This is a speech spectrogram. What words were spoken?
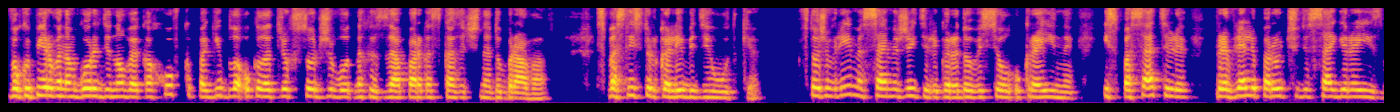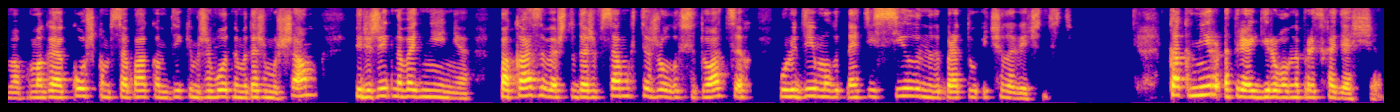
В оккупированном городе Новая Каховка погибло около 300 животных из зоопарка «Сказочная Дубрава». Спаслись только лебеди и утки. В то же время сами жители городов и сел Украины и спасатели проявляли порой чудеса героизма, помогая кошкам, собакам, диким животным и даже мышам пережить наводнение, показывая, что даже в самых тяжелых ситуациях у людей могут найти силы на доброту и человечность. Как мир отреагировал на происходящее?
